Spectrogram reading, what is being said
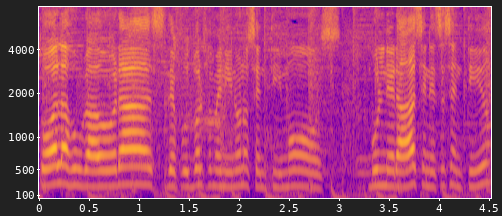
todas las jugadoras de fútbol femenino nos sentimos vulneradas en ese sentido.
